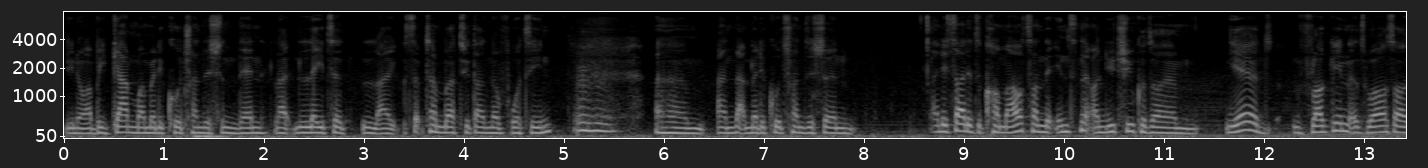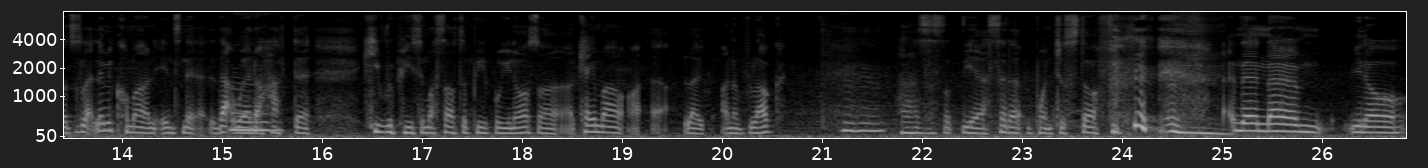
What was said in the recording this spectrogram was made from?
you know, I began my medical transition then, like later, like September 2014. Mm-hmm. um, and that medical transition. I decided to come out on the internet on YouTube because um, yeah, vlogging as well. So I was just like, let me come out on the internet. That way I don't have to keep repeating myself to people, you know. So I came out uh, like on a vlog. And I was just, yeah, I said a bunch of stuff. and then, um, you know,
